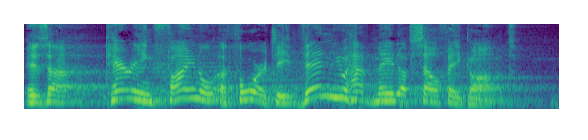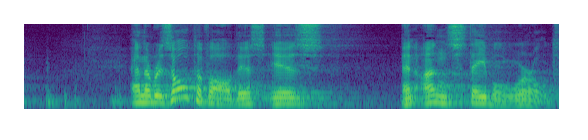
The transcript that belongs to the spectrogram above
is uh, carrying final authority, then you have made of self a God. And the result of all this is an unstable world.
